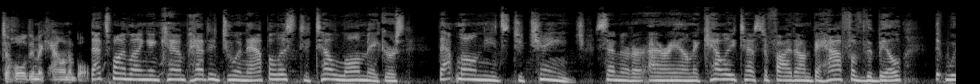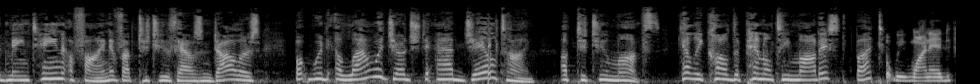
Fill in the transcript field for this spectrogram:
to hold him accountable. That's why Langenkamp headed to Annapolis to tell lawmakers that law needs to change. Senator Ariana Kelly testified on behalf of the bill that would maintain a fine of up to $2,000, but would allow a judge to add jail time up to two months. Kelly called the penalty modest, but we wanted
